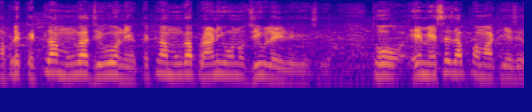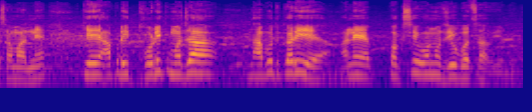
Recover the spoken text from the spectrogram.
આપણે કેટલા મૂંગા જીવોને, કેટલા મૂંગા પ્રાણીઓનો જીવ લઈ લઈએ છીએ. તો એ મેસેજ આપવા માગીએ છીએ સમાજને કે આપણી થોડીક મજા નાબૂદ કરીએ અને પક્ષીઓનો જીવ બચાવીએ.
